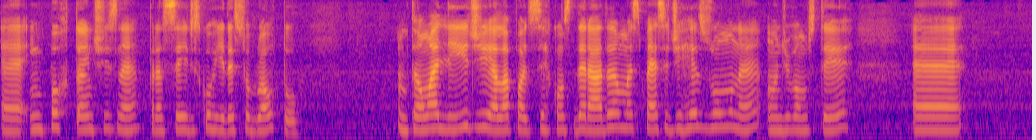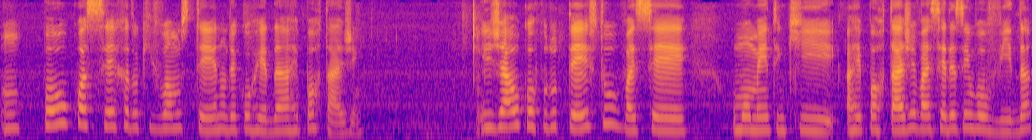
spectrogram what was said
é, importantes né, para ser discorridas sobre o autor. Então, a lead ela pode ser considerada uma espécie de resumo, né? Onde vamos ter é, um pouco acerca do que vamos ter no decorrer da reportagem. E já o corpo do texto vai ser o momento em que a reportagem vai ser desenvolvida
